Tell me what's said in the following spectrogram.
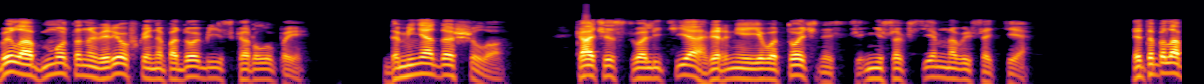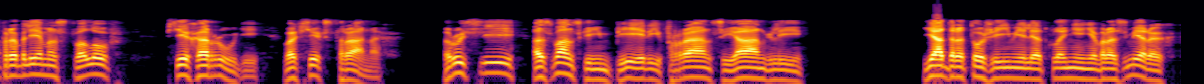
было обмотано веревкой наподобие скорлупы. До меня дошло. Качество литья, вернее его точность, не совсем на высоте. Это была проблема стволов всех орудий во всех странах. Руси, Османской империи, Франции, Англии. Ядра тоже имели отклонения в размерах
